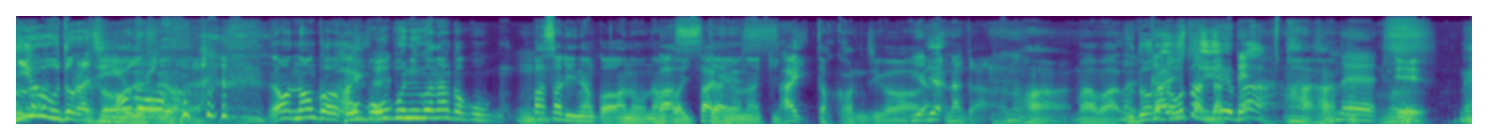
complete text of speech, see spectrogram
ニューウドラジーあなんかオはい。ープオープニングがなんかこうバッサリなんかあのなんか言ったようなバッサリです聞いた感じが。いやなんかあの、はまあまあ、まあうどらじといえば、はいはいほんで、えうー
